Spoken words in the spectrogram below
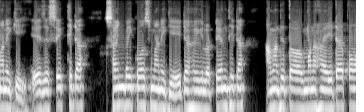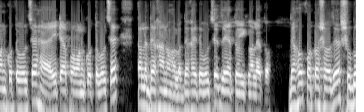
মানে কি? এই যে sec theta sine by cos মানে কি? এটা হয়ে গেল টেন থিটা আমাদের তো মনে হয় এটা প্রমাণ করতে বলছে হ্যাঁ এটা প্রমাণ করতে বলছে। তাহলে দেখানো হলো, দেখাইতে বলছে যে এত ইকুয়াল এত। দেখো কত সহজে, শুধু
